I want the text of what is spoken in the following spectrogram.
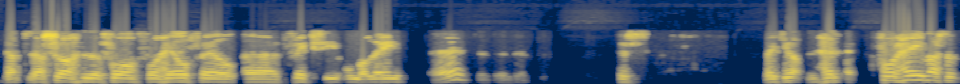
dat, dat zorgde ervoor voor heel veel uh, frictie onderling. Hè? Dus, weet je wel, het, voorheen was het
